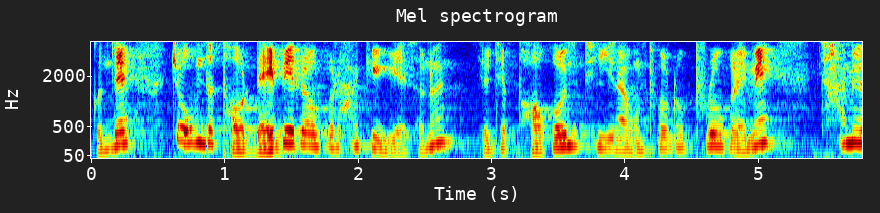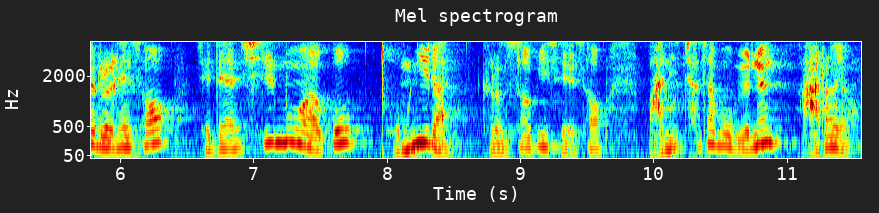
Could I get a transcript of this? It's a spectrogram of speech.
근데 조금 더 더 level up을 하기 위해서는 실제 bug hunting이라고 프로, 프로그램에 참여를 해서 최대한 실무하고 동일한 그런 서비스에서 많이 찾아보면은 알아요.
